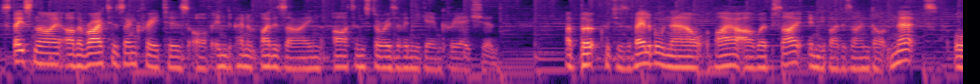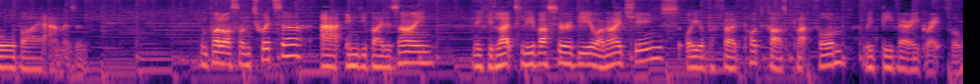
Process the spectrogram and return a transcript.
Stace and I are the writers and creators of Independent by Design Art and Stories of Indie Game Creation, a book which is available now via our website, indiebydesign.net, or via Amazon. You can follow us on Twitter at Indie by Design, and if you'd like to leave us a review on iTunes or your preferred podcast platform, we'd be very grateful.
